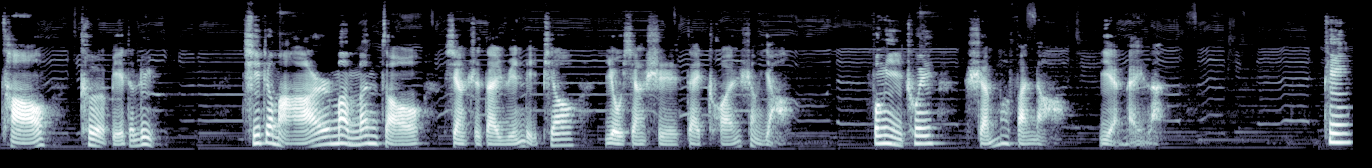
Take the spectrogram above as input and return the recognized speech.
草特别的绿，骑着马儿慢慢走，像是在云里飘，又像是在船上摇。风一吹，什么烦恼也没了。听，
